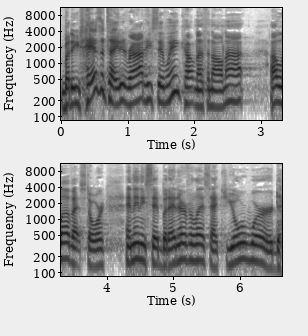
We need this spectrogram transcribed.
but he hesitated, right? He said, We ain't caught nothing all night. I love that story. And then he said, But nevertheless, that's your word.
